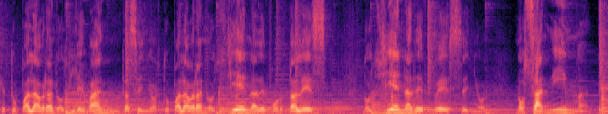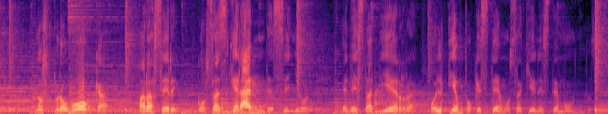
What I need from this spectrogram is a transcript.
Que tu palabra nos levanta, Señor. Tu palabra nos llena de fortaleza, nos llena de fe, Señor. Nos anima, nos provoca para hacer cosas grandes, Señor, en esta tierra o el tiempo que estemos aquí en este mundo. Señor.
